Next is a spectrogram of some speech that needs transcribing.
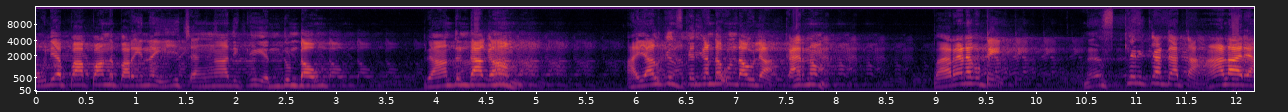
ഔലിയപ്പാപ്പ എന്ന് പറയുന്ന ഈ ചങ്ങാതിക്ക് എന്തുണ്ടാവും? ഭ്രാന്തുണ്ടാകാം. അയാൾക്ക് നിസ്കരിക്കേണ്ട ഉണ്ടാവില്ല കാരണം പറയണ കുട്ടി നിസ്കരിക്കേണ്ടാത്ത ആളാരാ?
